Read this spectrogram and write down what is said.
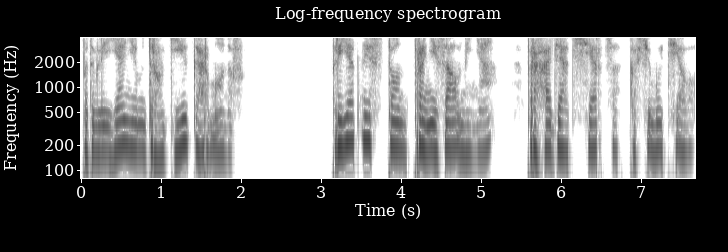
под влиянием других гормонов. Приятный стон пронизал меня, проходя от сердца ко всему телу.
